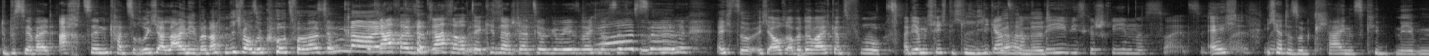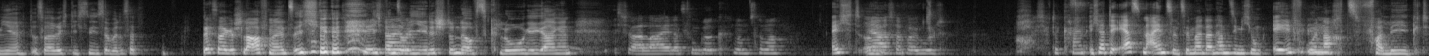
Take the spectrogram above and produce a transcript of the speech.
du bist ja bald 18, kannst du ruhig alleine übernachten. Ich war so kurz vor mir, so, nein. Gerade also gerade noch auf der Kinderstation gewesen, weil ich noch 17 bin. Echt so, ich auch, aber da war ich ganz froh. Aber die haben mich richtig Die lieb ganze Nacht behandelt. Babys geschrien, das war jetzt nicht Echt? so. Ich hatte so ein kleines Kind neben mir. Das war richtig süß, aber das hat besser geschlafen als ich. ich bin so jede Stunde aufs Klo gegangen. Ich war alleine zum Glück in einem Zimmer. Echt? Und ja, es war voll gut. Oh, ich hatte kein, ich hatte erst ein Einzelzimmer, dann haben sie mich um 11 Uhr nachts verlegt.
